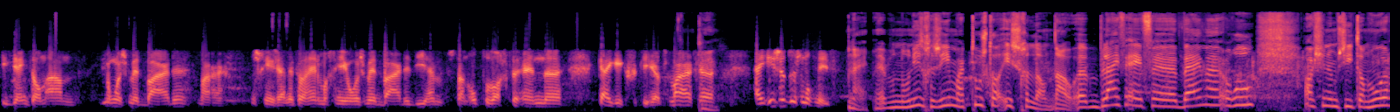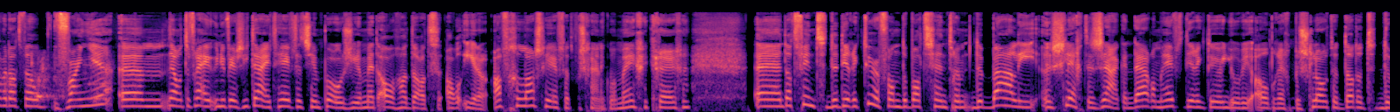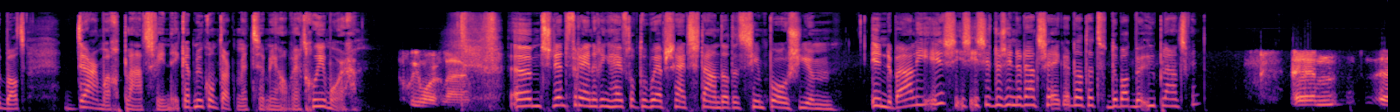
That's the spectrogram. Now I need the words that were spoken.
Ik denk dan aan jongens met baarden, maar misschien zijn het wel helemaal geen jongens met baarden die hem staan op te wachten en kijk ik verkeerd. Maar hij is er dus nog niet. Nee, we hebben hem nog niet gezien, maar het toestel is geland. Nou, blijf even bij me, Roel. Als je hem ziet, dan horen we dat wel van je. Um, nou, want de Vrije Universiteit heeft het symposium met Al-Haddad al eerder afgelast. U heeft dat waarschijnlijk wel meegekregen. dat vindt de directeur van debatcentrum De Bali een slechte zaak. En daarom heeft directeur Juri Albrecht besloten dat het debat daar mag plaatsvinden. Ik heb nu contact met eh, meneer Albrecht. Goedemorgen. Goedemorgen, Lara. Um, de studentenvereniging heeft op de website staan dat het symposium in de Bali is. Is, is het dus inderdaad zeker dat het debat bij u plaatsvindt? Um,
